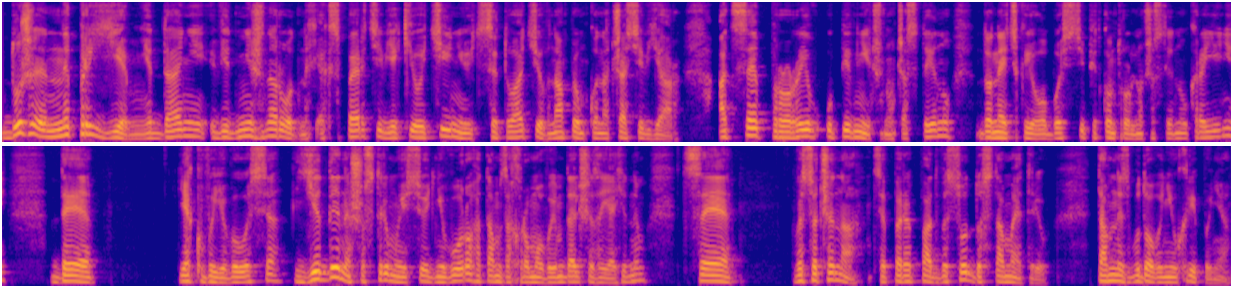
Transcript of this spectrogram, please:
Дуже неприємні дані від міжнародних експертів, які оцінюють ситуацію в напрямку на часів яр. А це прорив у північну частину Донецької області, підконтрольну частину України, де, як виявилося, єдине, що стримує сьогодні ворога там за хромовим, далі за ягідним, це височина, це перепад висот до 100 метрів. Там не збудовані укріплення,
